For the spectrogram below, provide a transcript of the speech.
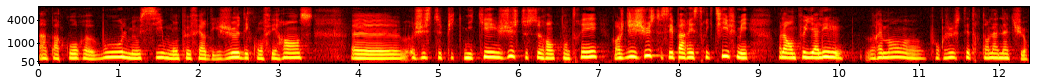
un parcours euh, boule, mais aussi où on peut faire des jeux, des conférences, euh, juste pique-niquer, juste se rencontrer. Quand je dis juste, c'est pas restrictif, mais voilà, on peut y aller vraiment euh, pour juste être dans la nature.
